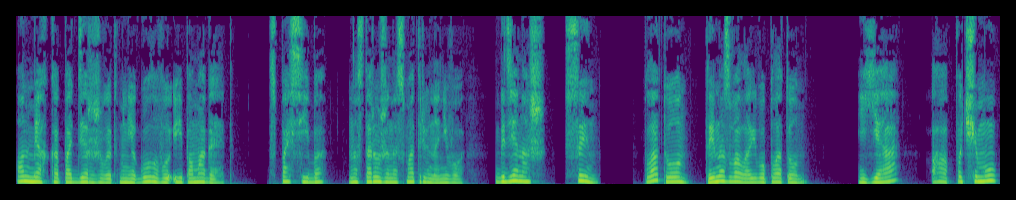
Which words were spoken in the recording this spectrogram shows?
Он мягко поддерживает мне голову и помогает. «Спасибо». Настороженно смотрю на него — где наш сын? Платон. Ты назвала его Платон. Я? А почему?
